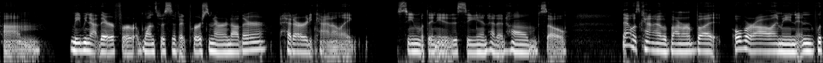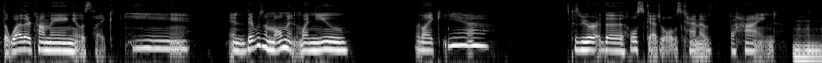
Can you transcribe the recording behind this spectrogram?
Um, maybe not there for one specific person or another, had already kind of like seen what they needed to see and headed home. So that was kind of a bummer. But overall, I mean, and with the weather coming, it was like, eh. And there was a moment when you were like, yeah, because we were the whole schedule was kind of behind. Mm-hmm.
